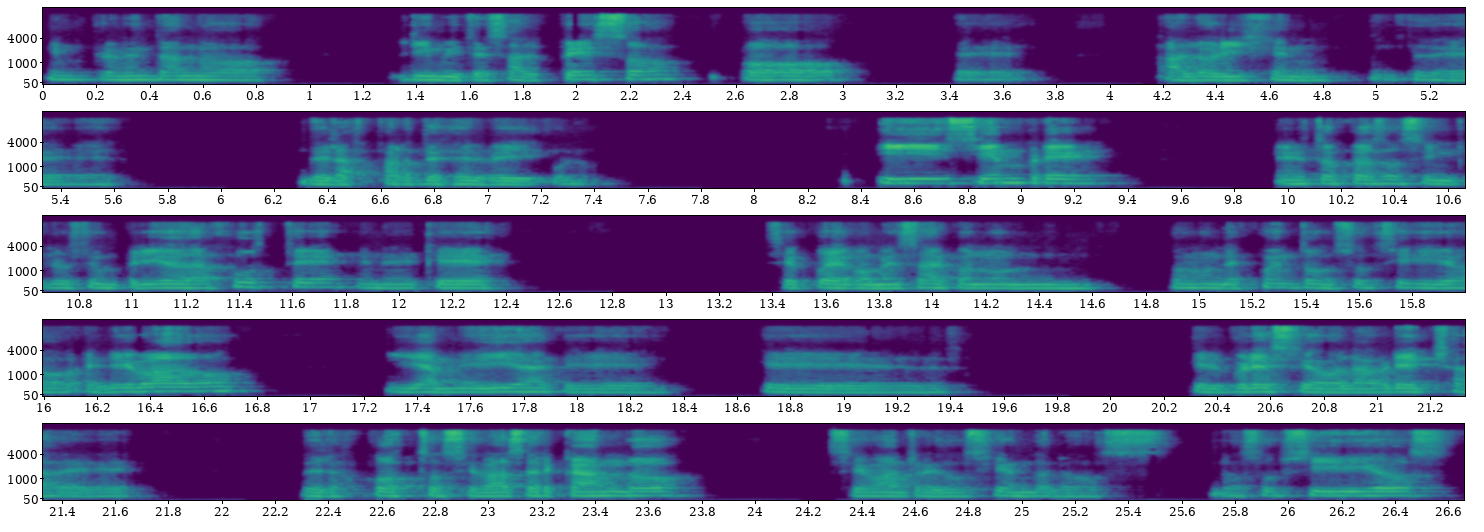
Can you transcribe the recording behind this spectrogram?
implementando límites al peso o al origen de, de las partes del vehículo. Y siempre en estos casos se incluye un periodo de ajuste en el que se puede comenzar con un, con un descuento, un subsidio elevado, y a medida que, el, precio o la brecha de, los costos se va acercando, se van reduciendo los, los subsidios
